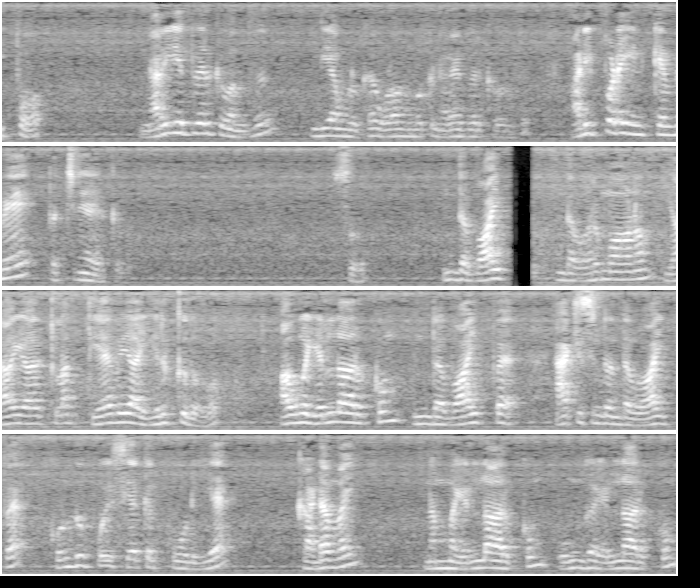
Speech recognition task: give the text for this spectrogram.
இப்போது நிறைய பேருக்கு வந்து இந்தியா முழுக்க உலகம் முழுக்க நிறைய பேருக்கு வந்து அடிப்படை இன்கமே பிரச்சனையாக இருக்குது. ஸோ இந்த வாய்ப்பு இந்த வருமானம் யார் யாருக்கெல்லாம் தேவையாக இருக்குதோ அவங்க எல்லாருக்கும் இந்த வாய்ப்பை ஆக்சிஸ்ன்ற இந்த வாய்ப்பை கொண்டு போய் சேர்க்கக்கூடிய கடமை நம்ம எல்லாருக்கும் உங்கள் எல்லாருக்கும்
